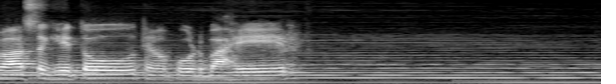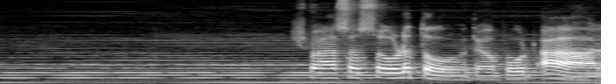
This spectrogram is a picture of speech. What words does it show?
श्वास घेतो तेव्हा पोट बाहेर. श्वास सोडतो तेव्हा पोट आत.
